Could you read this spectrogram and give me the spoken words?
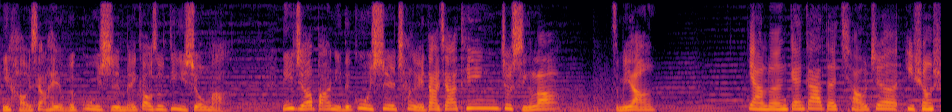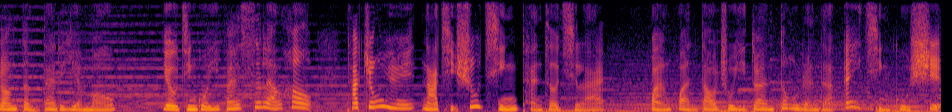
你好像还有个故事没告诉弟兄嘛，你只要把你的故事唱给大家听就行了。怎么样？亚伦尴尬地瞧着一双双等待的眼眸，又经过一番思量后，他终于拿起竖琴弹奏起来。缓缓道出一段动人的爱情故事。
